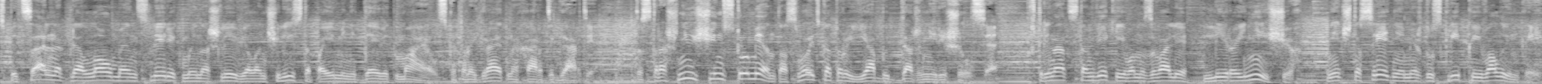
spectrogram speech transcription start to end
Специально для Low Man's Lyric мы нашли виолончелиста по имени Дэвид Майлз, который играет на харди-гарде. Это страшнющий инструмент, освоить который я бы даже не решился. В 13 веке его называли «лирой нищих», нечто среднее между скрипкой и волынкой.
